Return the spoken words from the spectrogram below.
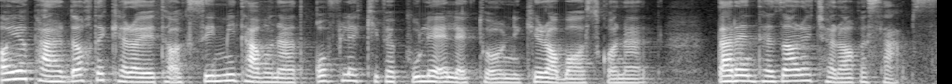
آیا پرداخت کرایه تاکسی می تواند قفل کیف پول الکترونیکی را باز کند؟ در انتظار چراغ سبز.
